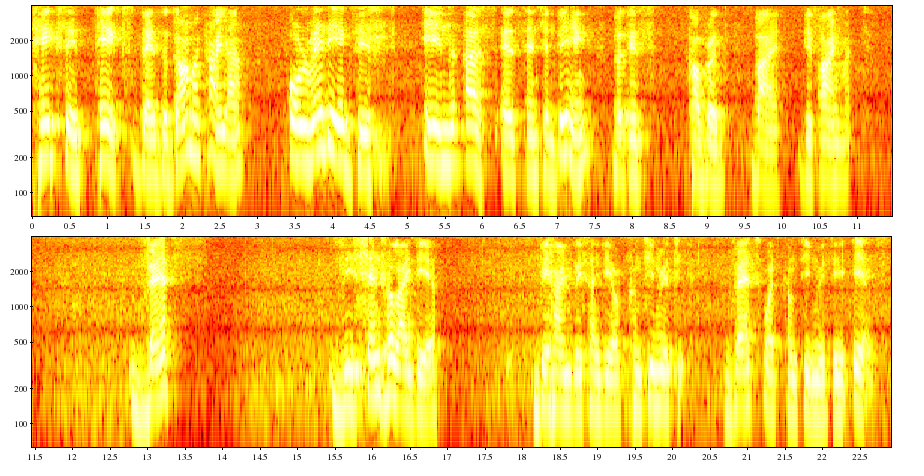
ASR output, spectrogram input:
takes it takes that the Dharmakaya already exists in us as sentient being, but is covered by defilement. That's the central idea behind this idea of continuity. That's what continuity is,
